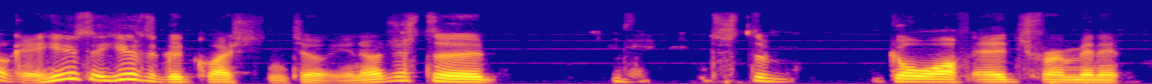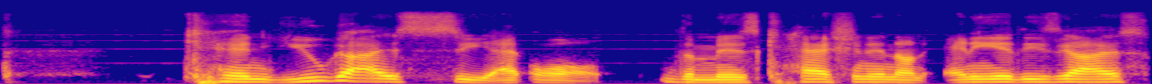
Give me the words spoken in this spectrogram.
Okay, here's a here's a good question too. You know, just to just to go off edge for a minute. Can you guys see at all the Miz cashing in on any of these guys?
